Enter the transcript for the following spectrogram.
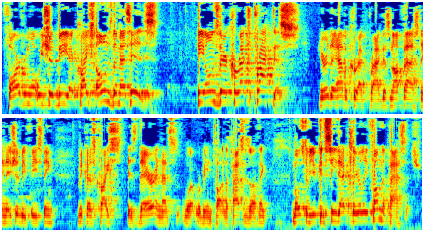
Far from what we should be, yet Christ owns them as His. He owns their correct practice. Here they have a correct practice, not fasting. They should be feasting because Christ is there, and that's what we're being taught in the passage. I think most of you can see that clearly from the passage.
